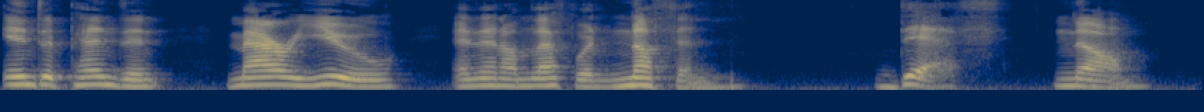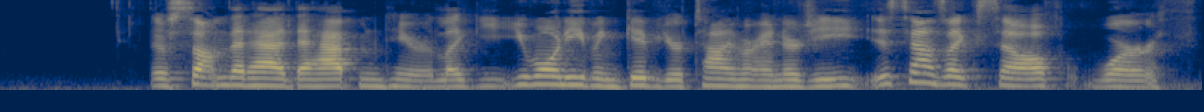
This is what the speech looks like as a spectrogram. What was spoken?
independent, marry you, and then I'm left with nothing. Death. No. There's something that had to happen here. Like you, won't even give your time or energy. It sounds like self worth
